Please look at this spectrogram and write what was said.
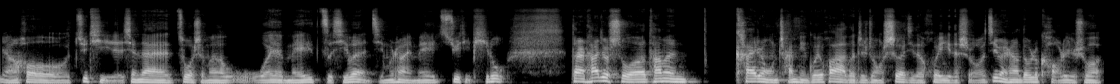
然后具体现在做什么我也没仔细问，节目上也没具体披露。但是他就说，他们开这种产品规划的这种设计的会议的时候，基本上都是考虑说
